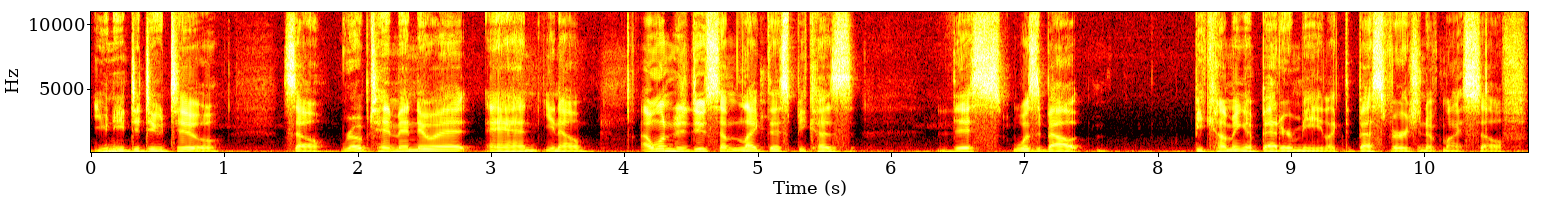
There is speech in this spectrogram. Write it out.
you need to do too. So roped him into it, and you know, I wanted to do something like this because this was about becoming a better me, like the best version of myself.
